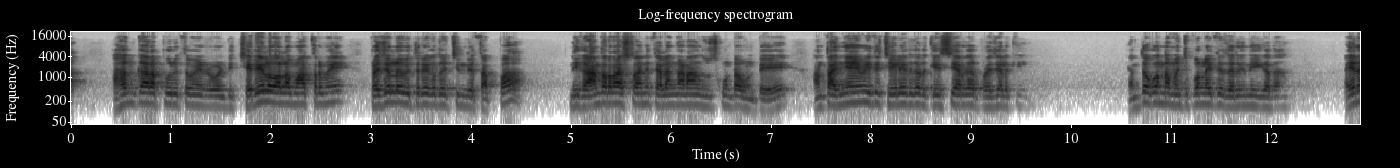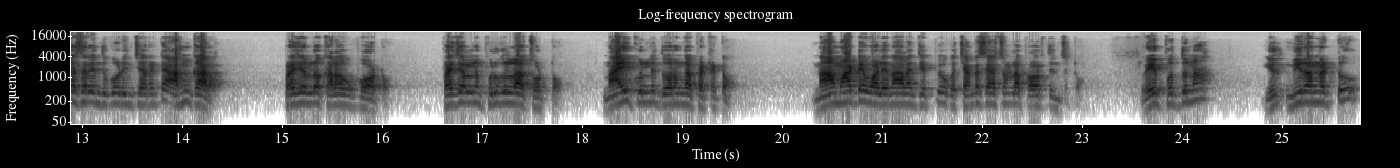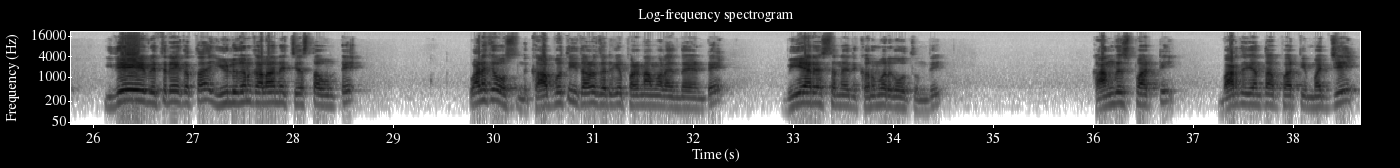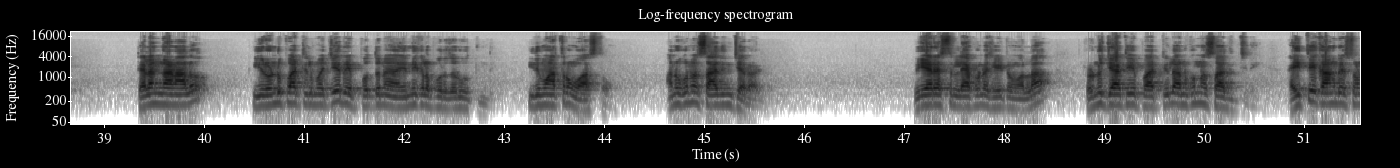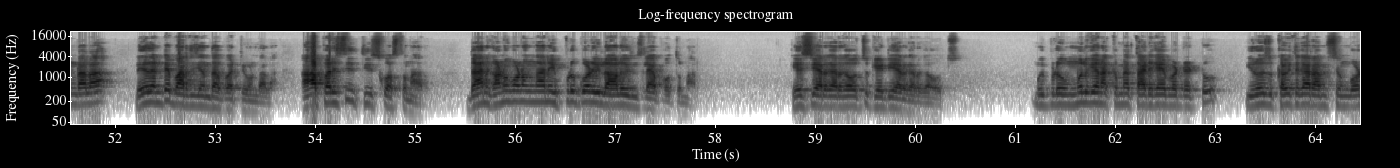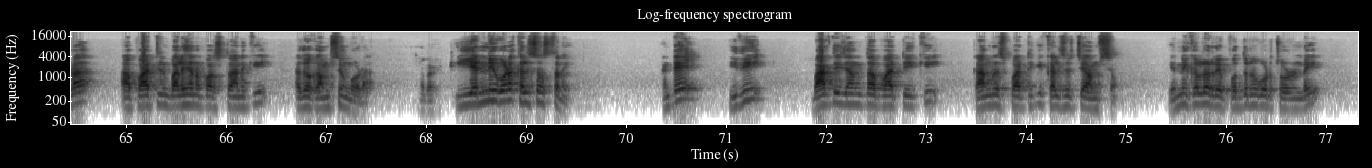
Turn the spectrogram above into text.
అహంకారపూరితమైనటువంటి చర్యల వల్ల మాత్రమే ప్రజల్లో వ్యతిరేకత వచ్చింది తప్ప నీకు ఆంధ్ర రాష్ట్రాన్ని తెలంగాణను చూసుకుంటా ఉంటే అంత అన్యాయం అయితే చేయలేదు కదా కేసీఆర్ గారు ప్రజలకి. ఎంతో కొంత మంచి పనులు అయితే జరిగినాయి కదా. అయినా సరే ఎందుకు ఓడించారంటే అహంకారం. ప్రజల్లో కలవకపోవటం ప్రజలను పురుగుల్లా చూడటం నాయకుల్ని దూరంగా పెట్టడం నా మాటే వాళ్ళు వినాలని చెప్పి ఒక చండశాసనంలా ప్రవర్తించటం. రేపు పొద్దున మీరన్నట్టు ఇదే వ్యతిరేకత వీళ్ళు కనుక అలానే చేస్తూ ఉంటే వాళ్ళకే వస్తుంది. కాకపోతే ఈ తర్వాత జరిగే పరిణామాలు ఏంటంటే బీఆర్ఎస్ అనేది కనుమరుగవుతుంది. కాంగ్రెస్ పార్టీ భారతీయ జనతా పార్టీ మధ్య తెలంగాణలో ఈ రెండు పార్టీల మధ్య రేపు పొద్దున ఎన్నికల పోరు జరుగుతుంది. ఇది మాత్రం వాస్తవం. అనుకున్న సాధించారు వాళ్ళు. బీఆర్ఎస్ని లేకుండా చేయటం వల్ల రెండు జాతీయ పార్టీలు అనుకున్న సాధించినాయి. అయితే కాంగ్రెస్ ఉండాలా? లేదంటే భారతీయ జనతా పార్టీ ఉండాలా? ఆ పరిస్థితి తీసుకొస్తున్నారు. దానికి అనుగుణంగానే ఇప్పుడు కూడా వీళ్ళు ఆలోచించలేకపోతున్నారు. కేసీఆర్ గారు కావచ్చు కేటీఆర్ గారు కావచ్చు. ఇప్పుడు మూలిగే నక్క మీద తాటికాయ పడ్డట్టు ఈరోజు కవిత గారి అంశం కూడా ఆ పార్టీని బలహీనపరచడానికి అది ఒక అంశం కూడా. ఇవన్నీ కూడా కలిసి వస్తున్నాయి. అంటే ఇది భారతీయ జనతా పార్టీకి కాంగ్రెస్ పార్టీకి కలిసి వచ్చే అంశం. ఎన్నికల్లో రేపు పొద్దున కూడా చూడండి.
